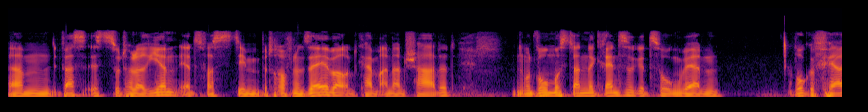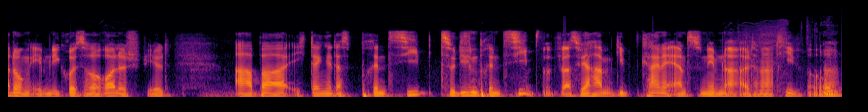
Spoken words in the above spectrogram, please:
ähm, was ist zu tolerieren, jetzt was dem Betroffenen selber und keinem anderen schadet und wo muss dann eine Grenze gezogen werden, wo Gefährdung eben die größere Rolle spielt. Aber ich denke, das Prinzip, zu diesem Prinzip, was wir haben, gibt keine ernstzunehmende Alternative, oder?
